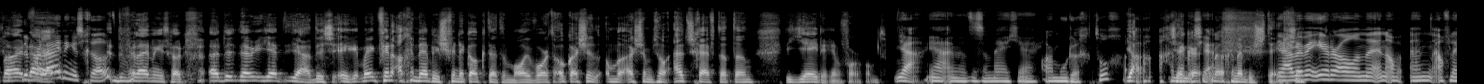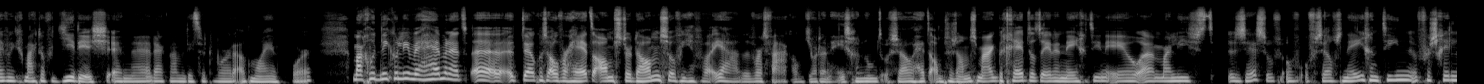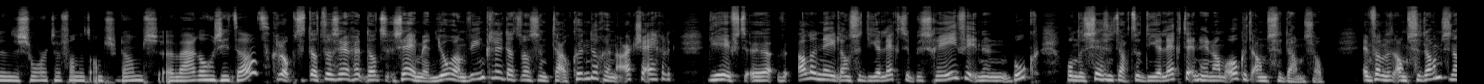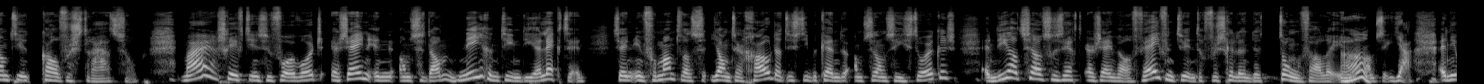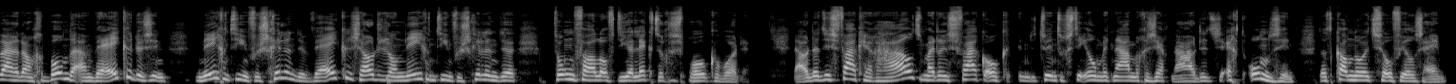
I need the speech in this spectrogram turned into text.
maar de nou, verleiding is groot. De verleiding is groot. Uh, de, de, ja, dus ik, maar ik vind agenebisch vind ik ook altijd een mooi woord. Ook als je, als je hem zo uitschrijft, dat dan die J erin voorkomt. Ja, ja, en dat is een beetje armoedig, toch? Ja, zeker. Ja. Een Ja, we hebben eerder al een, een, een aflevering gemaakt over Jiddisch. En daar kwam kwamen dit soort woorden ook mooi in voor. Maar goed, Nicolien, we hebben het uh, telkens over het Amsterdamse. Of in ieder geval, ja, dat wordt vaak ook Jordanees genoemd of zo, het Amsterdamse. Maar ik begreep dat er in de 19e eeuw uh, maar liefst zes of, of, of, zelfs 19 verschillende soorten van het Amsterdams uh, waren. Hoe zit dat? Klopt, dat wil zeggen, dat zei men. Johan Winkelen, dat was een taalkundige, een arts eigenlijk. Die heeft alle Nederlandse dialecten beschreven in een boek, 186 dialecten. En hij nam ook het Amsterdams op. En van het Amsterdams nam hij het Kalverstraats op. Maar, schreef in zijn voorwoord, er zijn in Amsterdam 19 dialecten. En zijn informant was Jan Tergouw, dat is die bekende Amsterdamse historicus. En die had zelfs gezegd, er zijn wel 25 verschillende tongvallen in Oh. Amsterdam. Ja, en die waren dan gebonden aan wijken. Dus in 19 verschillende wijken zouden dan 19 verschillende tongvallen of dialecten gesproken worden. Nou, dat is vaak herhaald, maar er is vaak ook in de 20e eeuw met name gezegd: Nou, dit is echt onzin. Dat kan nooit zoveel zijn.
